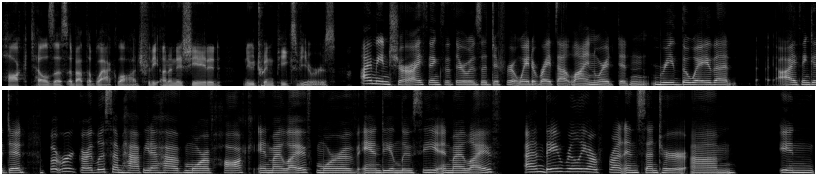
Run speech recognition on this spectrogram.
Hawk tells us about the Black Lodge for the uninitiated new Twin Peaks viewers. I mean, sure, I think that there was a different way to write that line where it didn't read the way that I think it did. But regardless, I'm happy to have more of Hawk in my life, more of Andy and Lucy in my life. And they really are front and center um, in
